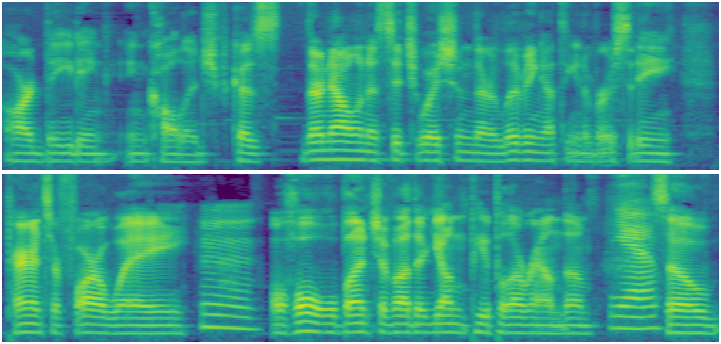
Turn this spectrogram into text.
are dating in college because they're now in a situation they're living at the university, parents are far away, hmm. a whole bunch of other young people around them. Yeah. So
